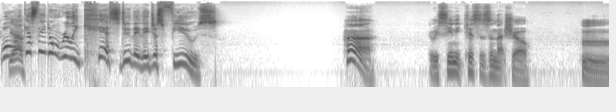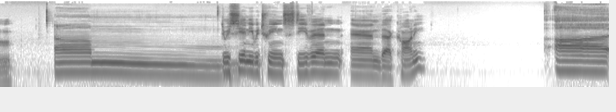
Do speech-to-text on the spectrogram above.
Well, I guess they don't really kiss, do they? They just fuse. Huh. Do we see any kisses in that show? Hmm. Um. Do we see any between Steven and uh, Connie? Uh,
